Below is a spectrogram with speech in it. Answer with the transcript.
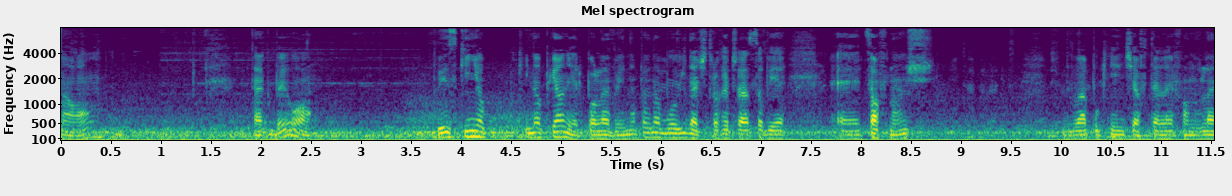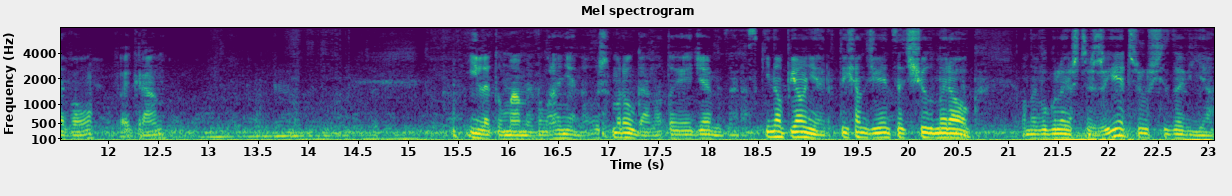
No, tak było. Tu jest kino, kino Pionier po lewej. Na pewno było widać, trochę trzeba sobie e, cofnąć. Dwa puknięcia w telefon w lewo, w ekran. Ile tu mamy w ogóle? Nie no, już mruga, no to jedziemy zaraz. Kino Pionier, 1907 rok. One w ogóle jeszcze żyje, czy już się zawija?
